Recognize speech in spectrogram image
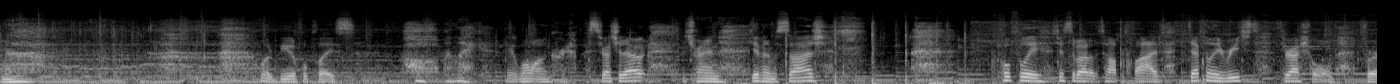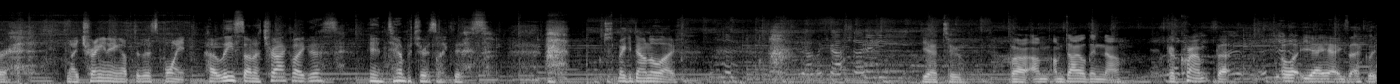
What a beautiful place. Oh, my leg. It won't uncramp. I stretch it out. I try and give it a massage. Hopefully, just about at the top of five. Definitely reached threshold for my training up to this point. At least on a track like this, in temperatures like this. Just make it down alive. You got the crash out? Yeah, two. But I'm, I'm dialed in now. Got cramp, but oh yeah, yeah, exactly.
